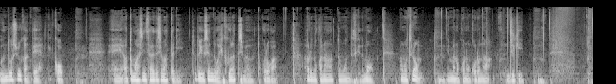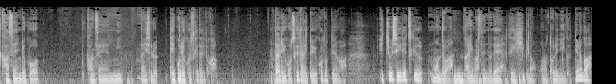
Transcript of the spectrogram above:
運動習慣って結構、えー、後回しにされてしまったり、ちょっと優先度が低くなってしまうところがあるのかなと思うんですけども、まあ、もちろん今のこのコロナ時期、感染力を、感染に対する抵抗力をつけたりとか、体力をつけたりということっていうのは一朝一夕で作るもんではありませんので、ぜひ日々のこのトレーニングっていうのが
